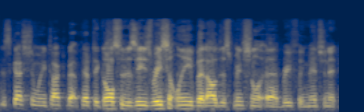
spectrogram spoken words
discussion when we talked about peptic ulcer disease recently, but I'll just mention, uh, briefly mention it.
